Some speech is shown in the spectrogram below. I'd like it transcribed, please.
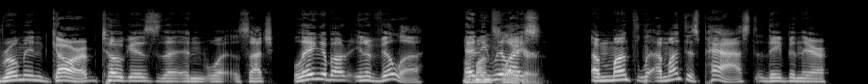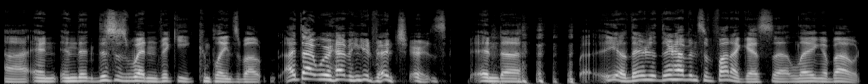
Roman garb, togas the, and what, such, laying about in a villa, A and you realize later. a month a month has passed. They've been there, uh, and and then this is when Vicky complains about. I thought we were having adventures, and uh, you know they're they're having some fun, I guess, uh, laying about.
